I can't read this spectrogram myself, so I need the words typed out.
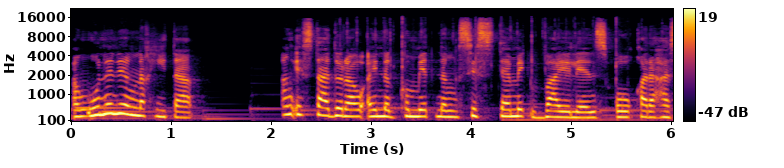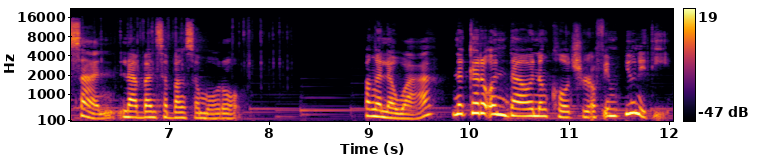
Ang una nilang nakita ang Estado raw ay nag-commit ng systemic violence o karahasan laban sa Bangsamoro. Pangalawa, nagkaroon daw ng culture of impunity.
